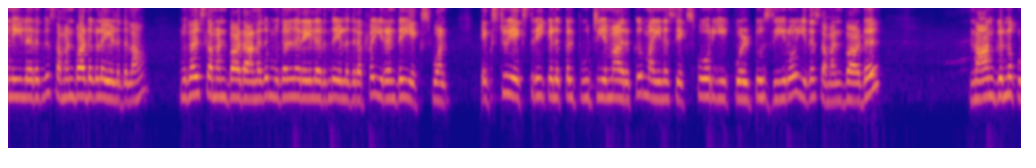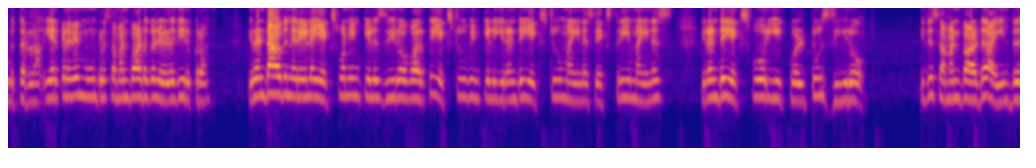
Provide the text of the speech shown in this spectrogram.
அணியிலிருந்து சமன்பாடுகளை எழுதலாம். முதல் சமன்பாடானது முதல் நிறையிலிருந்து எழுதுகிறப்ப இரண்டு x one x two x three கெழுக்கள் பூஜ்ஜியமாக இருக்குது minus x four equal to zero இதை சமன்பாடு நான்குன்னு கொடுத்துடலாம். ஏற்கனவே மூன்று சமன்பாடுகள் எழுதியிருக்கிறோம். இரண்டாவது நிறையில் எக்ஸ் ஒன்னின் கீழ் ஜீரோவாக இருக்குது எக்ஸ் டூவின் கீழ் இரண்டு x two minus x three minus இரண்டு x four equal to zero இது சமன்பாடு ஐந்து.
